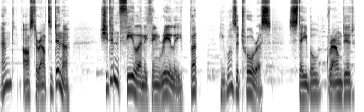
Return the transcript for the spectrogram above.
and asked her out to dinner. She didn't feel anything really, but he was a Taurus, stable, grounded,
